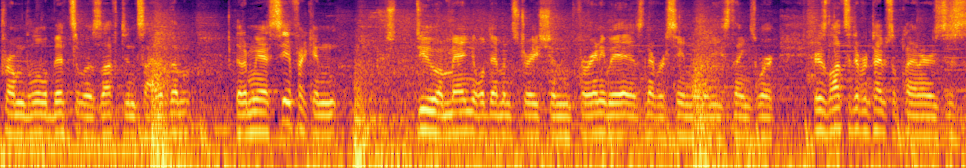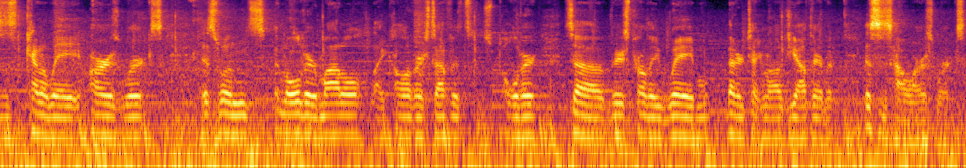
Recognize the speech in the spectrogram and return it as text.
from the little bits that was left inside of them that I'm to see if I can do a manual demonstration for anybody that has never seen one of these things work. There's lots of different types of planters. This is kind of way ours works. This one's an older model, like all of our stuff is older, so there's probably way better technology out there, but this is how ours works.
